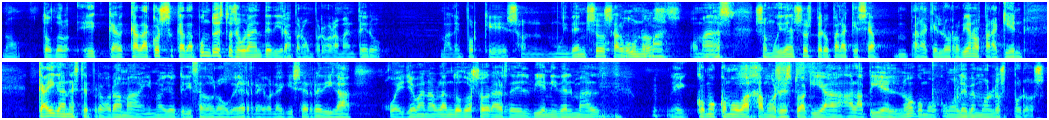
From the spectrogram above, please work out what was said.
¿no? Todo, eh, cada, cosa, cada punto de esto seguramente dirá para un programa entero, ¿vale? Porque son muy densos algunos, o más, son muy densos, pero para que, sea, para que los robianos, para quien caiga en este programa y no haya utilizado la VR o la XR, diga, joder, llevan hablando dos horas del bien y del mal, eh, ¿cómo, ¿cómo, bajamos esto aquí a, la piel? ¿no? ¿Cómo, ¿Cómo le vemos los poros?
